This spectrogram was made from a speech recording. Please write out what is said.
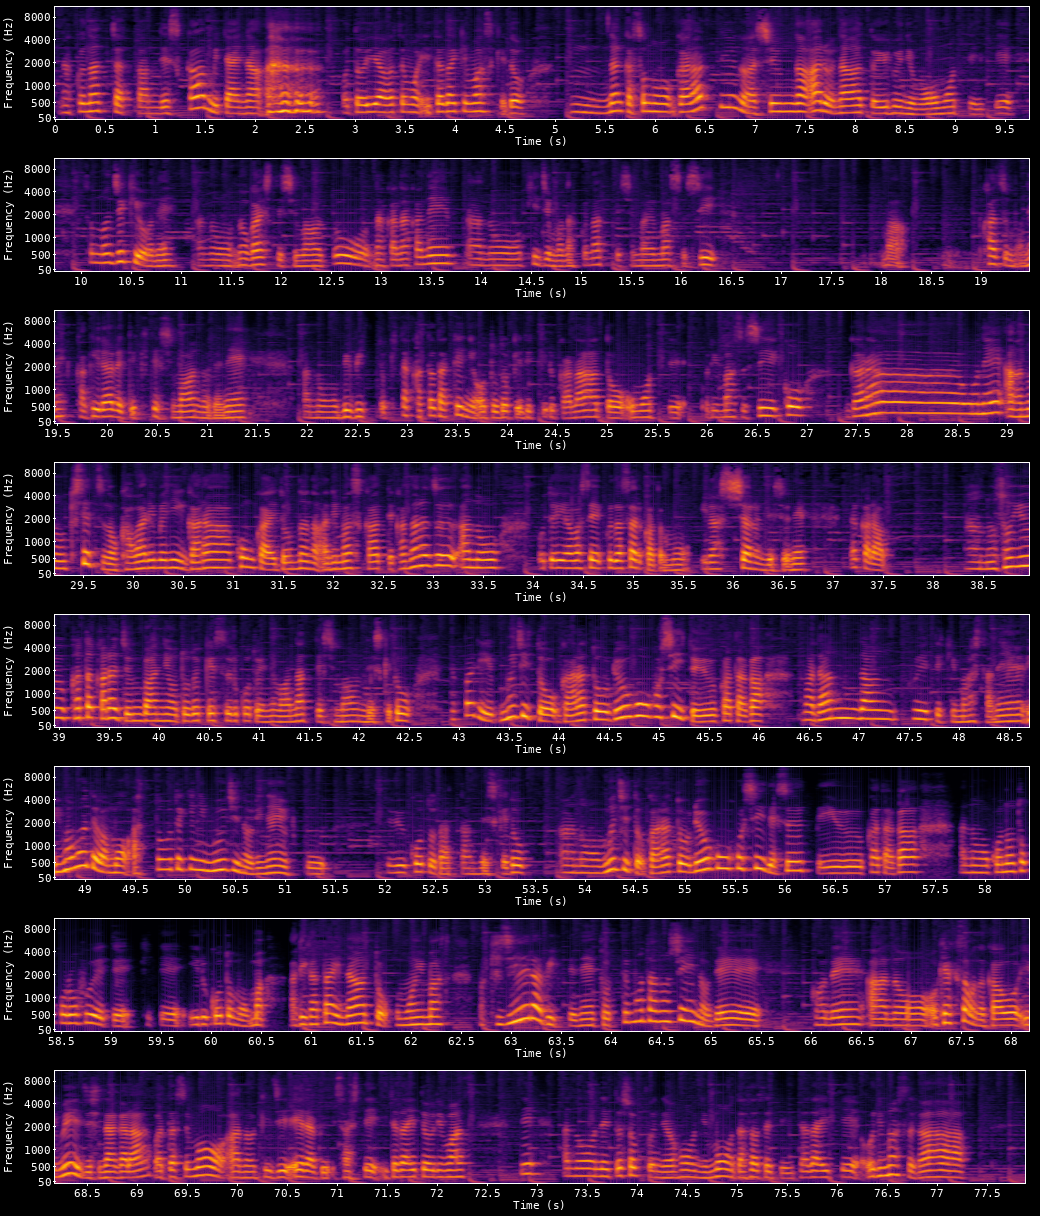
なくなっちゃったんですか？みたいな お問い合わせもいただきますけど、うん、なんかその柄っていうのは旬があるなというふうにも思っていてその時期をねあの逃してしまうとなかなかねあの生地もなくなってしまいますしまあ数もね限られてきてしまうのでねあのビビッときた方だけにお届けできるかなと思っておりますしこう柄をねあの季節の変わり目に柄今回どんなのありますかって必ずあのお問い合わせくださる方もいらっしゃるんですよね。だからあのそういう方から順番にお届けすることにはなってしまうんですけどやっぱり無地と柄と両方欲しいという方が、まあ、だんだん増えてきましたね。今まではもう圧倒的に無地のリネン服ということだったんですけどあの無地と柄と両方欲しいですっていう方があのこのところ増えてきていることも、まあ、ありがたいなと思います。まあ、生地選びってねとっても楽しいのでこうね、あのお客様の顔をイメージしながら私もあの生地選びさせていただいております。であのネットショップの方にも出させていただいておりますが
